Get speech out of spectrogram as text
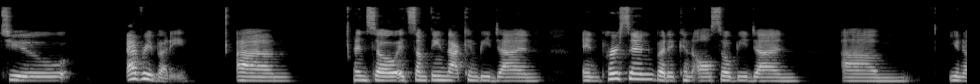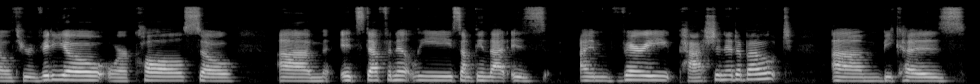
to everybody. Um, and so it's something that can be done in person, but it can also be done, um, you know, through video or call. So um, it's definitely something that is I'm very passionate about um, because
